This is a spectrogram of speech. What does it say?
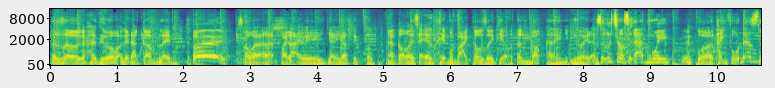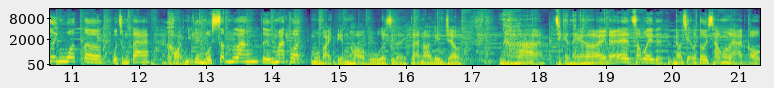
Giơ các thứ mà mọi người đang cầm lên. Hey. Sau rồi lại quay lại với nhảy nhót tiếp tục. À, Cậu ấy sẽ thêm một vài câu giới thiệu tầng bốc. Đây những người đã giữ cho sự an nguy Của thành phố Dazzling Water Của chúng ta Khỏi những cái mối xâm lăng từ ma thuật. Một vài tiếng hò hú ở dưới. Ra nói với Joe À, chỉ cần thế thôi. Đấy xong rồi nói chuyện với tôi xong là có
